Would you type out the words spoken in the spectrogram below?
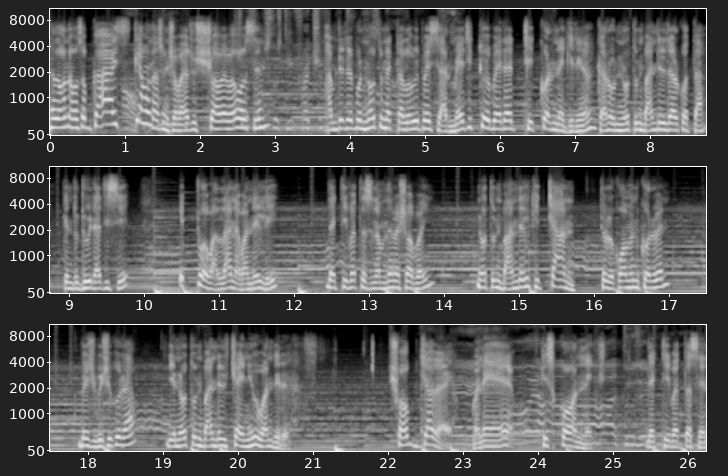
হ্যালো হোয়াটসঅ্যাপ গাইস কেমন আছেন সবাই? সবাই ভালো আছেন? আমি এরপর নতুন একটা লবি পাইছি আর ম্যাজিক কেউ এটা ঠিক করে নাকি না কারণ নতুন বান্ডিল দেওয়ার কথা কিন্তু দুইটা দিছে। একটু আবার না বান্ডিলটি দেখতে পাচ্ছেন আপনারা সবাই। নতুন বান্ডেল কি চান চলো কমেন্ট করবেন। বেশ বেশি করে যে নতুন বান্ডেল চাই নিউ বান্ডেল সব জায়গায় মানে কিছু করার নেই। দেখতেই পাচ্ছেন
